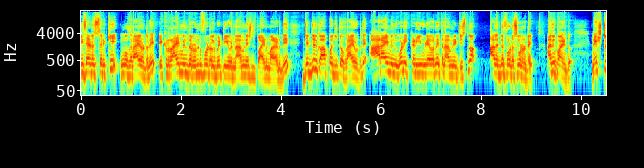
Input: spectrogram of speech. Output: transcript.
ఈ సైడ్ వచ్చేసరికి ఇంకొక రాయి ఉంటుంది. ఇక్కడ రాయి మీద రెండు ఫోటోలు పెట్టి ఈవిడ నామినేషన్ పాయింట్ మాట్లాడింది జడ్జిలకు ఆపోజిట్ ఒక రాయి ఉంటుంది. ఆ రాయి మీద కూడా ఇక్కడ ఈవిడ ఎవరినైతే నామినేట్ చేస్తుందో వాళ్ళిద్దరు ఫొటోస్ కూడా ఉంటాయి. అది పాయింట్ నెక్స్ట్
